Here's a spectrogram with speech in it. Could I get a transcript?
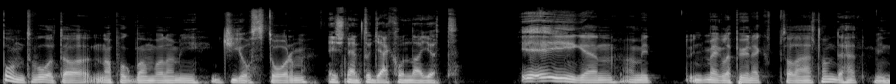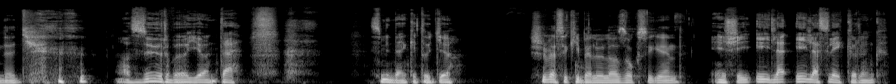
pont volt a napokban valami Geostorm. És nem tudják, honnan jött. I- igen, amit meglepőnek találtam, de hát mindegy. A zűrből jön te. Ezt mindenki tudja. És veszi ki belőle az oxigént. És így, így, le, így lesz légkörünk.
